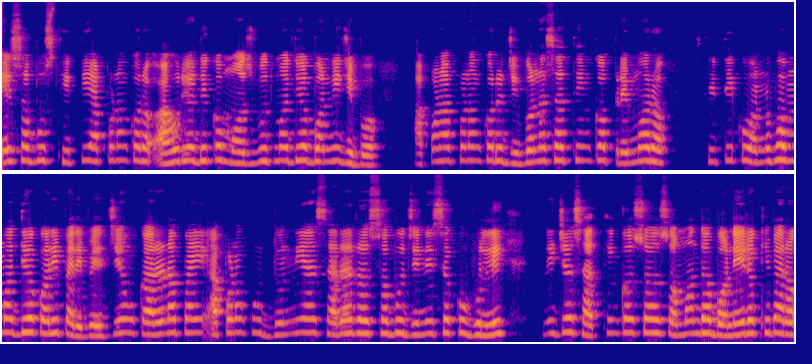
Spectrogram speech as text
ଏସବୁ ସ୍ଥିତି ଆପଣଙ୍କର ଆହୁରି ଅଧିକ ମଜବୁତ ମଧ୍ୟ ବନିଯିବ। ଆପଣ ଆପଣଙ୍କର ଜୀବନସାଥୀଙ୍କ ପ୍ରେମର ସ୍ଥିତିକୁ ଅନୁଭବ ମଧ୍ୟ କରିପାରିବେ। ଯେଉଁ କାରଣ ପାଇଁ ଆପଣଙ୍କୁ ଦୁନିଆ ସାରାର ସବୁ ଜିନିଷକୁ ଭୁଲି ନିଜ ସାଥୀଙ୍କ ସହ ସମ୍ବନ୍ଧ ବନେଇ ରଖିବାର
